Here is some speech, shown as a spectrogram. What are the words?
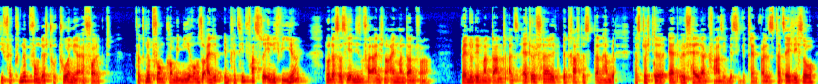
die Verknüpfung der Strukturen ja erfolgt. Verknüpfung, Kombinierung, so eine, im Prinzip fast so ähnlich wie ihr, nur dass das hier in diesem Fall eigentlich nur ein Mandant war. Wenn du den Mandant als Erdölfeld betrachtest, dann haben wir das durch die Erdölfelder quasi ein bisschen getrennt, weil es ist tatsächlich so,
